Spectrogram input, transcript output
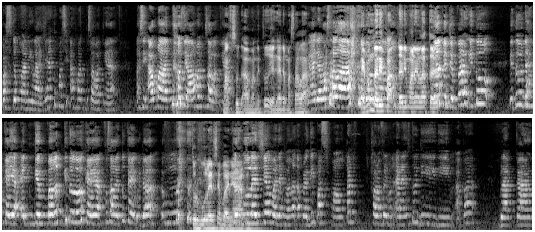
pas ke Manilanya itu masih aman pesawatnya masih aman masih aman pesawatnya. Maksud aman itu ya nggak ada masalah. Nggak ada masalah. Emang ada dari pak dari Manila ke nah ke Jepang itu itu udah kayak endgame banget gitu loh. Kayak pesawat itu kayak udah turbulensnya banyak. Turbulensinya banyak banget. Apalagi pas mau kan kalau Philippine Airlines tuh di di apa belakang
